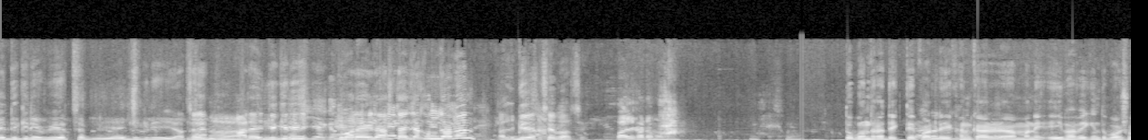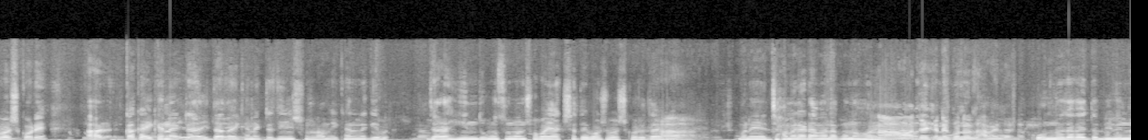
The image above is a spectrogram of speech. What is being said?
এই ডিগ্রি বিএসএফ নেই এই ডিগ্রি আছে। আর এই ডিগ্রি তোমার এই রাস্তায় যখন যাবেন তাহলে বিএসএফ আছে। আচ্ছা। তো বন্ধুরা দেখতে পারলে এখানকার মানে এইভাবে কিন্তু বসবাস করে। আর কাকা এখানে একটা দাদা এখানে একটা জিনিস শুনলাম এখানে নাকি যারা হিন্দু মুসলমান সবাই একসাথে বসবাস করে তাই না? মানে ঝামেলা টামেলা কোনো হয় না না? আমাদের এখানে কোনো ঝামেলা নেই। অন্য জায়গায় তো বিভিন্ন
